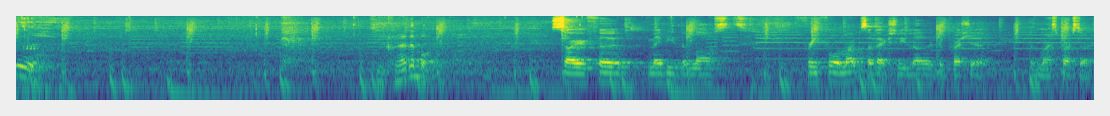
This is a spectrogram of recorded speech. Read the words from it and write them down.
Ooh. It's incredible. So for maybe the last three, four months, I've actually lowered the pressure of my espresso,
